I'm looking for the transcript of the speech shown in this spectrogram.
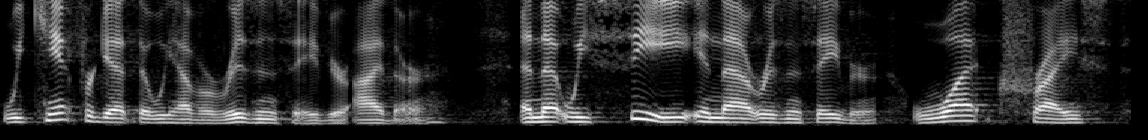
we can't forget that we have a risen Savior either and that we see in that risen Savior what Christ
